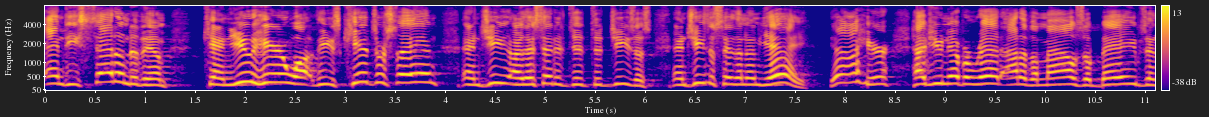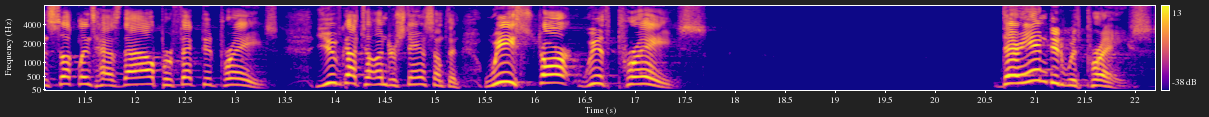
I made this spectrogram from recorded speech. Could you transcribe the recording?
And he said unto them, can you hear what these kids are saying? And Je- or they said to, to Jesus. And Jesus said to them, Yea, yeah, I hear. Have you never read, Out of the mouths of babes and sucklings has thou perfected praise? You've got to understand something. We start with praise, they're ended with praise.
